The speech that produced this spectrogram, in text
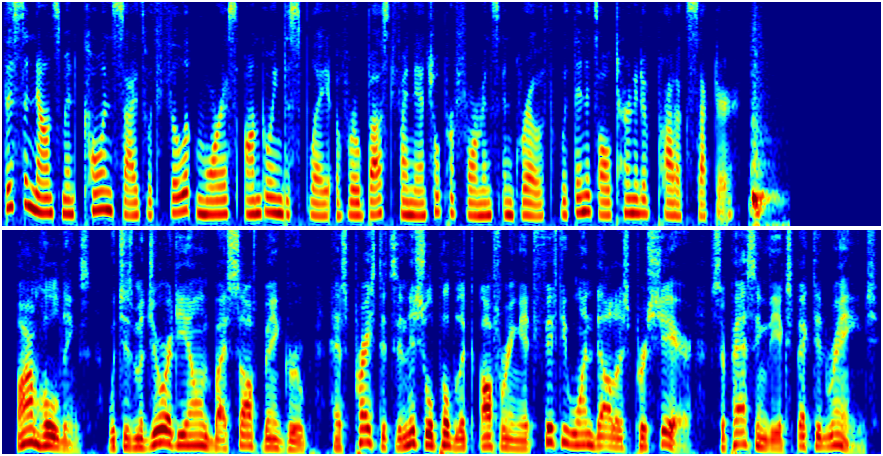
This announcement coincides with Philip Morris' ongoing display of robust financial performance and growth within its alternative products sector. ARM Holdings, which is majority owned by SoftBank Group, has priced its initial public offering at $51 per share, surpassing the expected range.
